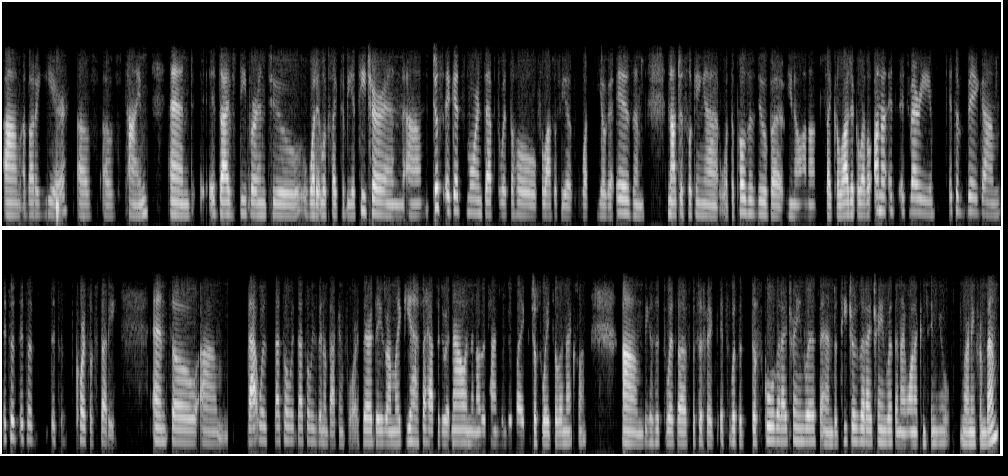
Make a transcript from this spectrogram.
um, about a year of of time, and it dives deeper into what it looks like to be a teacher, and um, just it gets more in depth with the whole philosophy of what yoga is, and not just looking at what the poses do, but you know on a psychological level. On a it's it's very it's a big um it's a it's a it's a course of study, and so um that was that's always that's always been a back and forth. There are days where I'm like, yes, I have to do it now, and then other times I'm just like, just wait till the next one, um, because it's with a specific, it's with the the school that I trained with and the teachers that I trained with, and I want to continue learning from them.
